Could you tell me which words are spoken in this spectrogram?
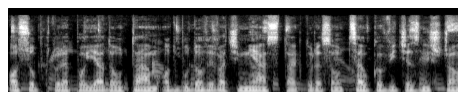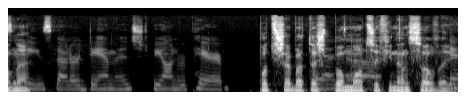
osób, które pojadą tam odbudowywać miasta, które są całkowicie zniszczone. Potrzeba też pomocy finansowej.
